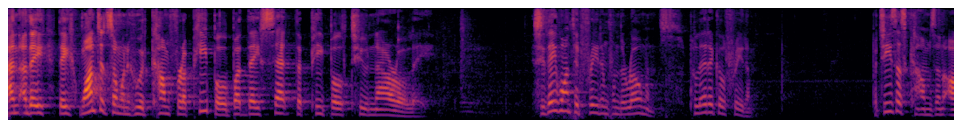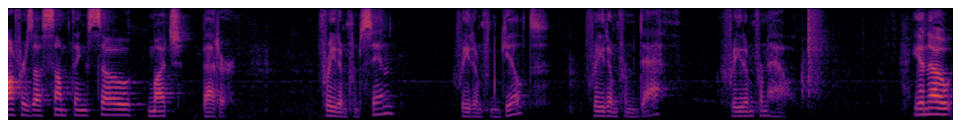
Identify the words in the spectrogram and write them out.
And, and they, they wanted someone who would come for a people, but they set the people too narrowly. See, they wanted freedom from the Romans, political freedom. But Jesus comes and offers us something so much better freedom from sin, freedom from guilt, freedom from death, freedom from hell. You know,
